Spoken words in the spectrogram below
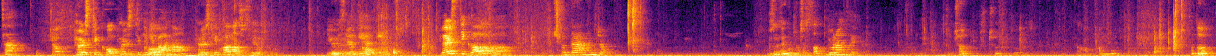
자 어, 별 스티커 별 스티커 많아. 별 스티커 하나 주세요. 이거 여기 여기. 별 스티커 추가하는 점. 무슨 색으로 붙였어? 노란색. 붙여 붙여도 아안 보여. 저도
